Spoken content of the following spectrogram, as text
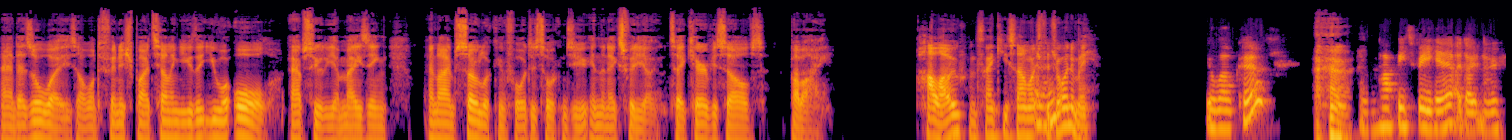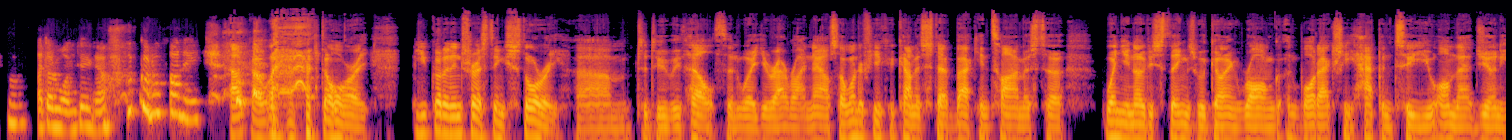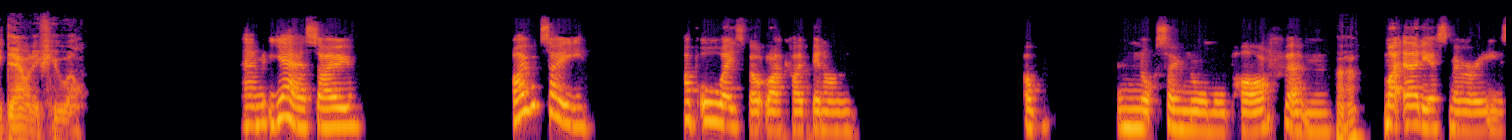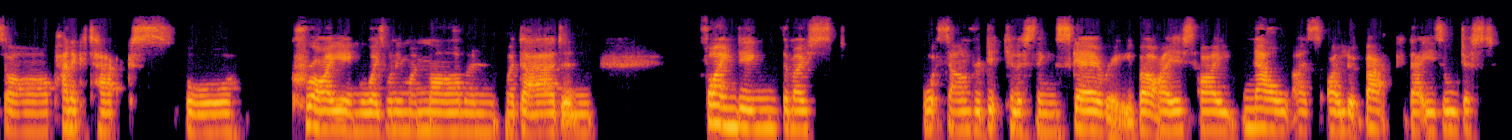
And as always, I want to finish by telling you that you are all absolutely amazing. And I'm so looking forward to talking to you in the next video. Take care of yourselves. Bye bye. Hello, and thank you so much Hello. for joining me. You're welcome. I'm happy to be here. I don't know. I don't know what I'm doing now. I've got all funny. okay, don't worry. You've got an interesting story um, to do with health and where you're at right now. So I wonder if you could kind of step back in time as to when you noticed things were going wrong and what actually happened to you on that journey down, if you will. Um, yeah. So I would say I've always felt like I've been on a not so normal path. Um, uh-huh. My earliest memories are panic attacks or crying, always wanting my mum and my dad, and finding the most what sound ridiculous things scary. But I, I now as I look back, that is all just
